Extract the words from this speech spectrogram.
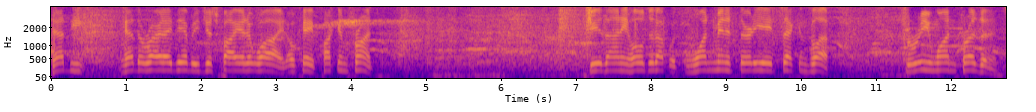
Had the had the right idea, but he just fired it wide. Okay, puck in front. Giordani holds it up with 1 minute 38 seconds left. 3-1 Presidents.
